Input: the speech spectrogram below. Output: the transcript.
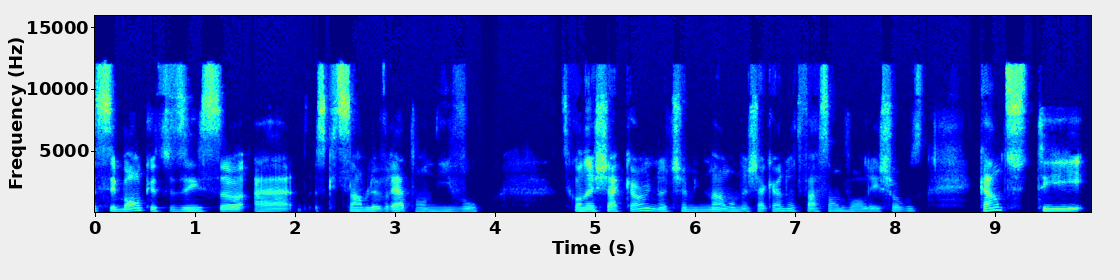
C'est bon que tu dises ça à ce qui te semble vrai à ton niveau. C'est qu'on a chacun notre cheminement, on a chacun notre façon de voir les choses quand tu t'es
